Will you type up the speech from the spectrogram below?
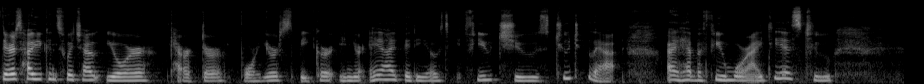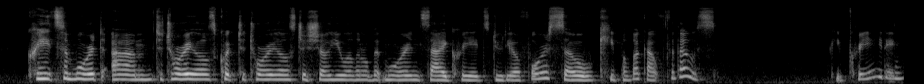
there's how you can switch out your character for your speaker in your AI videos if you choose to do that. I have a few more ideas to create some more um, tutorials, quick tutorials to show you a little bit more inside CreateStudio 4, so keep a lookout for those. Keep creating.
